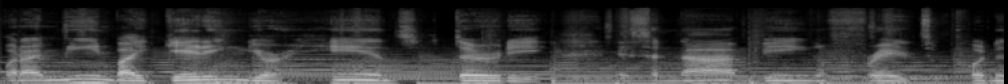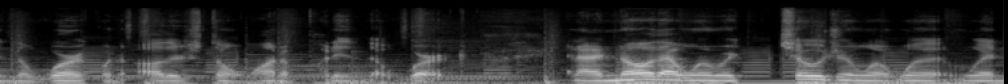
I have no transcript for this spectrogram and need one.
What I mean by getting your hands dirty is to not being afraid to put in the work when others don't want to put in the work. And I know that when we're children, when when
